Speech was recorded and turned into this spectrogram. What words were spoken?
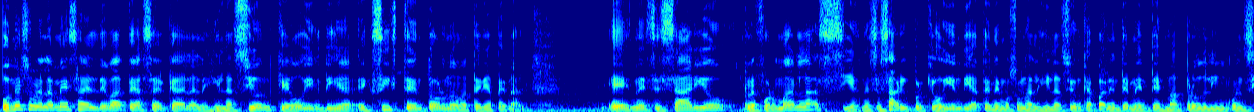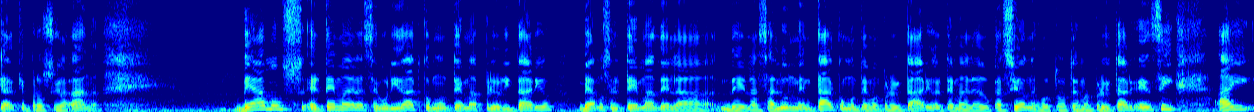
poner sobre la mesa el debate acerca de la legislación que hoy en día existe en torno a materia penal. ¿Es necesario reformarla? Sí es necesario, porque hoy en día tenemos una legislación que aparentemente es más prodelincuencial que pro ciudadana. Veamos el tema de la seguridad como un tema prioritario, veamos el tema de la, de la salud mental como un tema prioritario, el tema de la educación es otro tema prioritario. En sí, hay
